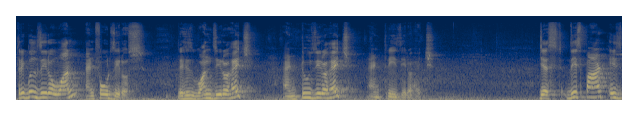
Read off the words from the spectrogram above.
triple 0 1 and 4 zeros. This is 1 0 h and 2 0 h and 3 0 h. Just this part is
